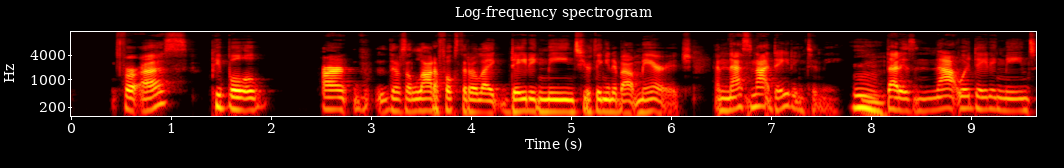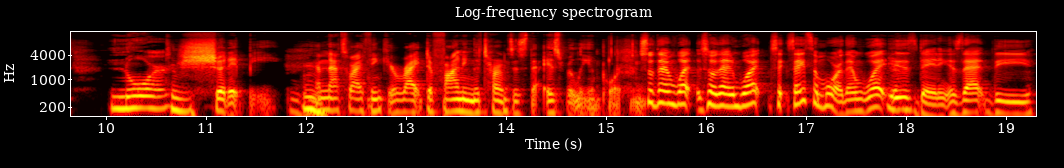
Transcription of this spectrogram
for us, people aren't there's a lot of folks that are like dating means you're thinking about marriage. And that's not dating to me. Mm. That is not what dating means, nor To should it be. Mm. And that's why I think you're right. Defining the terms is that is really important. So then what so then what say, say some more. Then what is Yeah. dating? Is that the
